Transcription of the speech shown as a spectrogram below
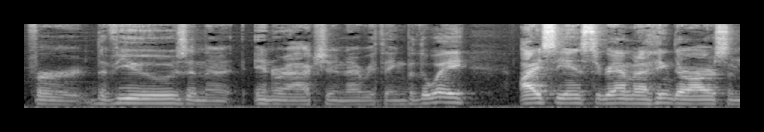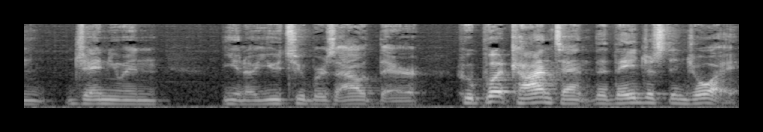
for the views and the interaction and everything. But the way I see Instagram, and I think there are some genuine, you know, YouTubers out there who put content that they just enjoy.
